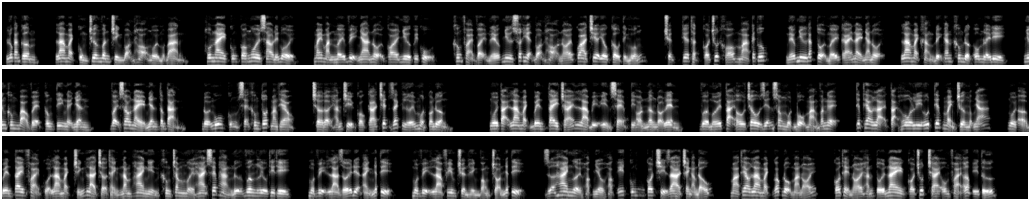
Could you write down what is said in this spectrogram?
Lúc ăn cơm, la mạch cùng trương vân trình bọn họ ngồi một bàn, hôm nay cũng có ngôi sao đến ngồi, may mắn mấy vị nha nội coi như quý củ không phải vậy nếu như xuất hiện bọn họ nói qua chia yêu cầu tình huống, chuyện kia thật có chút khó mà kết thúc. Nếu như đắc tội mấy cái này nha nội, la mạch khẳng định ăn không được ôm lấy đi, nhưng không bảo vệ công ty nghệ nhân, vậy sau này nhân tâm tản, đội ngũ cũng sẽ không tốt mang theo, chờ đợi hắn chỉ có cá chết rách lưới một con đường. Ngồi tại la mạch bên tay trái là bị ỉn xẹp thì hòn nâng đỏ lên, vừa mới tại âu châu diễn xong một bộ mảng văn nghệ, tiếp theo lại tại hollywood tiếp mảnh trường ngọc nhã, ngồi ở bên tay phải của la mạch chính là trở thành năm 2012 xếp hàng nữ vương lưu thi thi, một vị là giới điện ảnh nhất tỷ, một vị là phim truyền hình vòng tròn nhất tỷ giữa hai người hoặc nhiều hoặc ít cũng có chỉ ra tranh ám đấu, mà theo la mạch góc độ mà nói, có thể nói hắn tối nay có chút trái ôm phải ấp ý tứ.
